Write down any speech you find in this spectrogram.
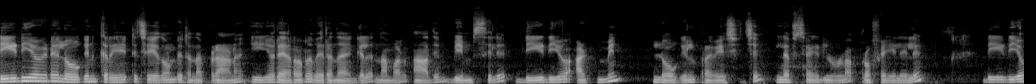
ഡി ഡി ഒയുടെ ലോഗിൻ ക്രിയേറ്റ് ചെയ്തുകൊണ്ടിരുന്നപ്പോഴാണ് ഈ ഒരു എറർ വരുന്നതെങ്കിൽ നമ്മൾ ആദ്യം ബിംസിൽ D D O admin login പ്രവേശിച്ച് ലെഫ്റ്റ് സൈഡിലുള്ള പ്രൊഫൈലിൽ D D O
